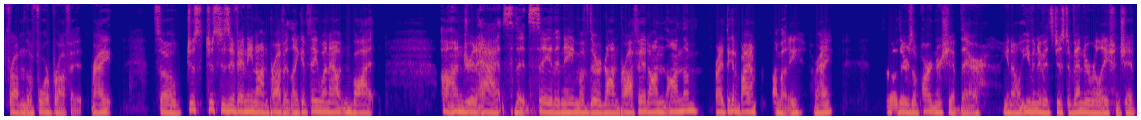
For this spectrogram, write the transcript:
from the for profit, right? So just just as if any nonprofit, like if they went out and bought a hundred hats that say the name of their nonprofit on on them, right? They're gonna buy them from somebody, right? So there's a partnership there, you know, even if it's just a vendor relationship.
